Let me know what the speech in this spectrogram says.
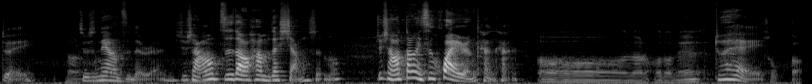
对，なるほど就是那样子的人，就想要知道他们在想什么，就想要当一次坏人看看。ああなるほどね对，そっか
